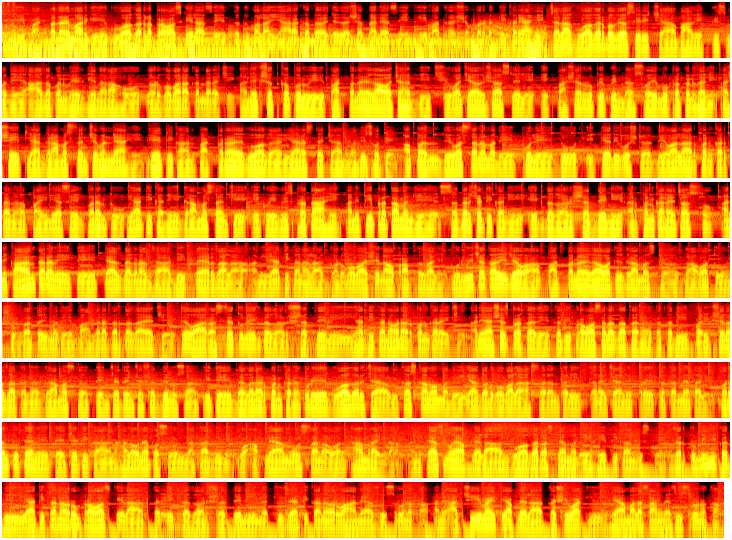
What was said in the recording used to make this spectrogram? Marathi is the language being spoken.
तुम्ही पाटपन्हाळे मार्गे गुहागरला प्रवास केला असेल तर तुम्हाला या राखणदाराचे दर्शन झाले असेल हे मात्र शंभर टक्के खरे आहे. चला गुहागर बघूया सिरीजच्या भाग एकवीसमध्ये आज आपण भेट घेणार आहोत गडगोबा राखणदाराची. अनेक शतकापूर्वी पाटपन्हाळे गावाच्या हद्दीत शिवाचे अंश असलेले एक पाषाणरूपी पिंड स्वयंभू प्रकट झाले असे इथल्या ग्रामस्थांचे म्हणणे आहे. हे ठिकाण पाटपन्हाळे गुहागर या रस्त्याच्या मधीच होते. आपण देवस्थानामध्ये फुले दूध इत्यादी गोष्ट देवाला अर्पण करताना पाहिली असेल परंतु या ठिकाणी ग्रामस्थांची एक वेगळीच प्रथा आहे आणि ती प्रथा म्हणजे सदरच्या ठिकाणी एक दगड श्रद्धेने अर्पण करायचा असतो आणि कालांतराने इथे त्याच दगडांचा ढीक तयार झाला आणि या ठिकाणाला गडगोबा असे नाव प्राप्त झाले. पूर्वीच्या काळी जेव्हा पाटपन्हाळे गावातील ग्रामस्थ गावातून शृंगारतईमध्ये बाजाराकरता जायचे तेव्हा रस्त्यातून एक दगड श्रद्धेने या ठिकाणावर अर्पण करायचे आणि अशाच प्रकारे कधी प्रवासाला जाताना तर कधी परीक्षेला जाताना ग्रामस्थ त्यांच्या त्यांच्या श्रद्धेनुसार इथे दगड अर्पण करत. पुढे गुहागरच्या विकास कामामध्ये या गडगोबाला स्थलांतरित करायचे अनेक प्रयत्न करण्यात आले. परंतु त्याने त्याचे ठिकाण हलवण्यापासून नकार दिले व आपल्या मूळ स्थानावर ठाम राहिला आणि त्याचमुळे आपल्याला आज गुहागर रस्त्यामध्ये हे ठिकाण दिसते. जर तुम्हीही कधी या ठिकाणावरून प्रवास केला तर एक दगड श्रद्धेने नक्कीच या ठिकाणावर वाहण्यास विसरू नका. आणि आजची ही माहिती आपल्याला कशी वाटली हे आम्हाला सांगण्यास विसरू नका.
